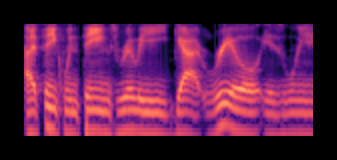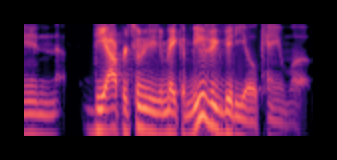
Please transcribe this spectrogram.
I think when things really got real is when the opportunity to make a music video came up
